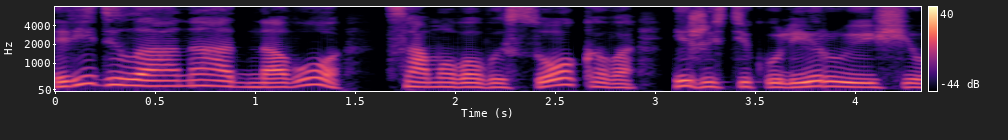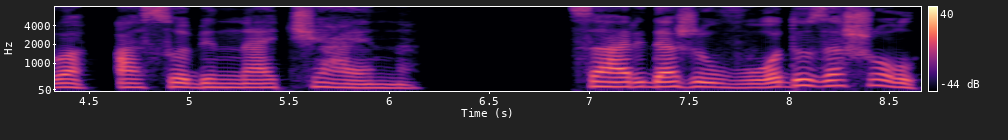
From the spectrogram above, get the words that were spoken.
видела она одного, самого высокого и жестикулирующего особенно отчаянно. Царь даже в воду зашел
